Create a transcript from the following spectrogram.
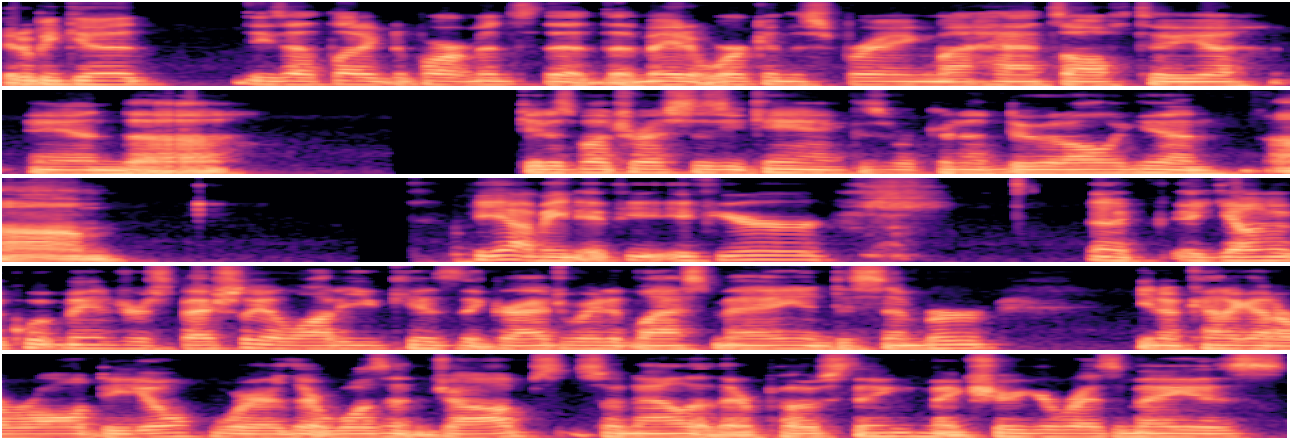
it'll be good these athletic departments that, that made it work in the spring. My hat's off to you, and uh, get as much rest as you can because we're gonna do it all again. Um, yeah, I mean, if you if you're a, a, young equipment manager, especially a lot of you kids that graduated last May and December, you know, kind of got a raw deal where there wasn't jobs. So now that they're posting, make sure your resume is.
